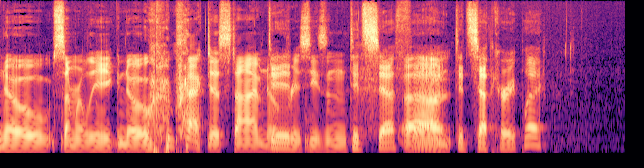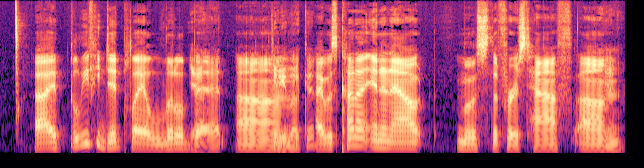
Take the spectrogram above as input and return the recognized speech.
no summer league, no practice time, no Did- preseason. Did Seth uh, Um, did Seth Curry play? I believe he did play a little Yeah. bit. Um, Did he look good? I was kind of in and out most of the first half. Um,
